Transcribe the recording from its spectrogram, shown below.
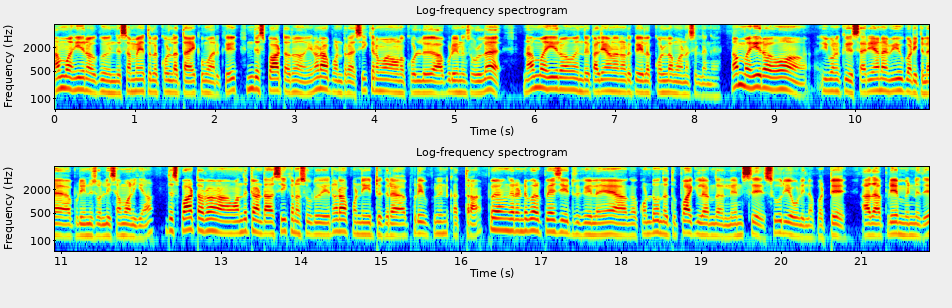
நம்ம ஹீரோவுக்கும் இந்த சமயத்தில் கொல்ல தயக்கமாக இருக்குது இந்த ஸ்பாட்டரும் என்னடா பண்ணுற சீக்கிரமாக அவனை கொள்ளு அப்படின்னு சொல்ல நம்ம ஹீரோவும் இந்த கல்யாணம் நடக்கையில் கொல்ல மனசு இல்லைங்க. நம்ம ஹீரோவும் இவனுக்கு சரியான வியூ கிடைக்கல அப்படின்னு சொல்லி சமாளிக்கிறான். இந்த ஸ்பாட்டரும் "அவன் வந்துட்டான்டா சீக்கிரம் சுடு. என்னடா பண்ணிட்டு இருக்கிற? அப்படி இப்படின்னு கத்துறான். இப்போ இவங்க ரெண்டு பேரும் பேசிக்கிட்டு இருக்கையிலேயே அவங்க கொண்டு வந்த துப்பாக்கியில் இருந்த லென்ஸு சூரிய ஒளியில் பட்டு அது அப்படியே மின்னுது.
